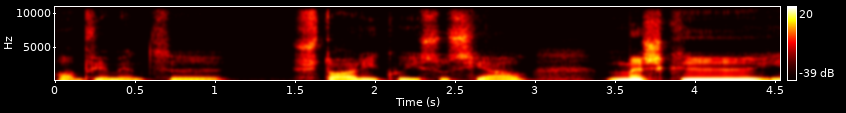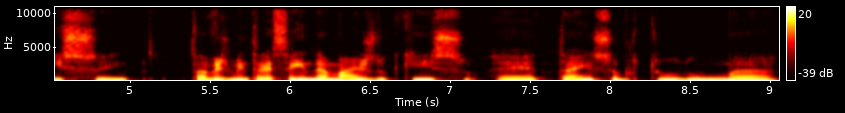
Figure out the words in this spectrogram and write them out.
obviamente, histórico e social, mas que isso talvez me interesse ainda mais do que isso, é, tem sobretudo uma,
